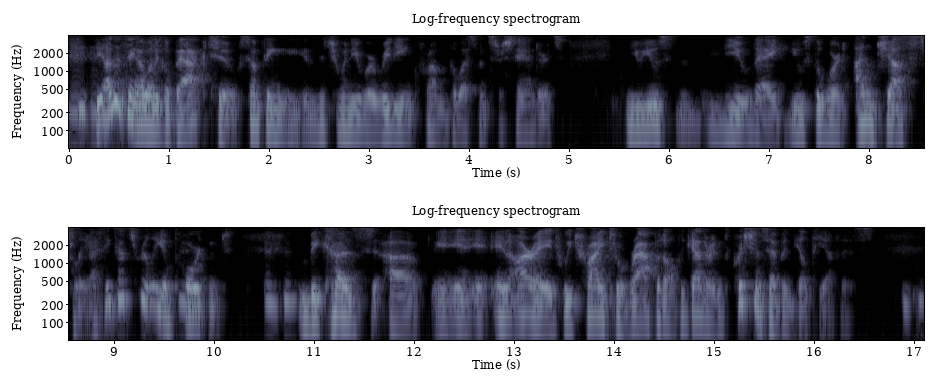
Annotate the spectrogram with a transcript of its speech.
Mhm. The other thing I want to go back to, something that you, when you were reading from the Westminster Standards, you used you they use the word unjustly. I think that's really important Mhm. because uh, in, in our age we try to wrap it all together, and Christians have been guilty of this. Mhm.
